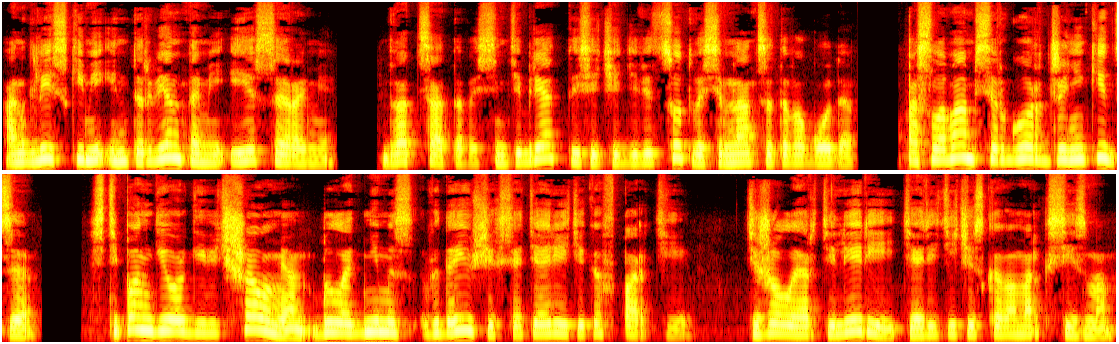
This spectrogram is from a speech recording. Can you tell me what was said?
английскими интервентами и эсерами 20 сентября 1918 года. По словам Серго Орджоникидзе, Степан Георгиевич Шаумян был одним из выдающихся теоретиков партии, тяжелой артиллерии теоретического марксизма.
